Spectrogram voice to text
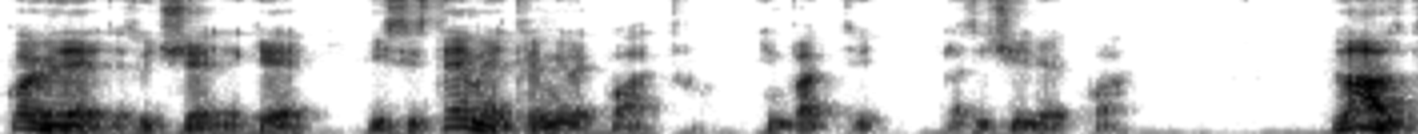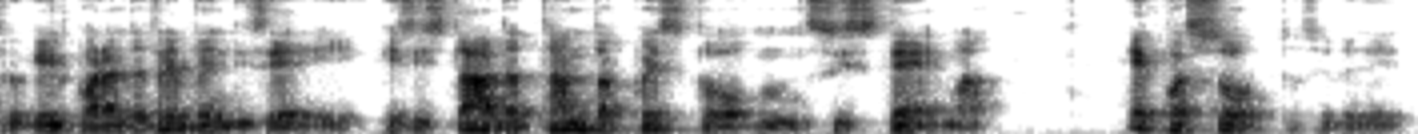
come vedete succede che il sistema è 3004, infatti la Sicilia è qua. L'altro, che è il 4326, che si sta adattando a questo mh, sistema, è qua sotto, se vedete.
